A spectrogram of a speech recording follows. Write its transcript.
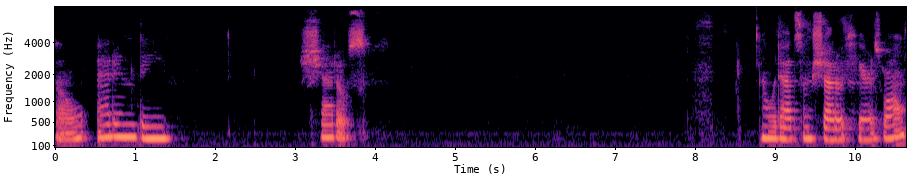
so adding the shadows. I would add some shadow here as well.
